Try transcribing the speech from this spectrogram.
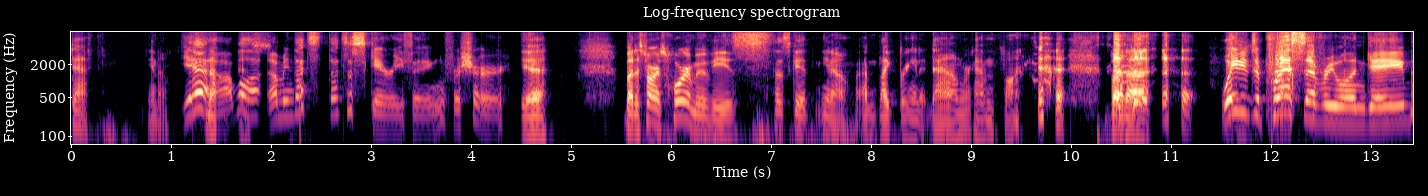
death. You know? Yeah. Well, else. I mean that's that's a scary thing for sure. Yeah. But as far as horror movies, let's get you know I'm like bringing it down. We're having fun, but uh, Way to depress everyone, Gabe.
